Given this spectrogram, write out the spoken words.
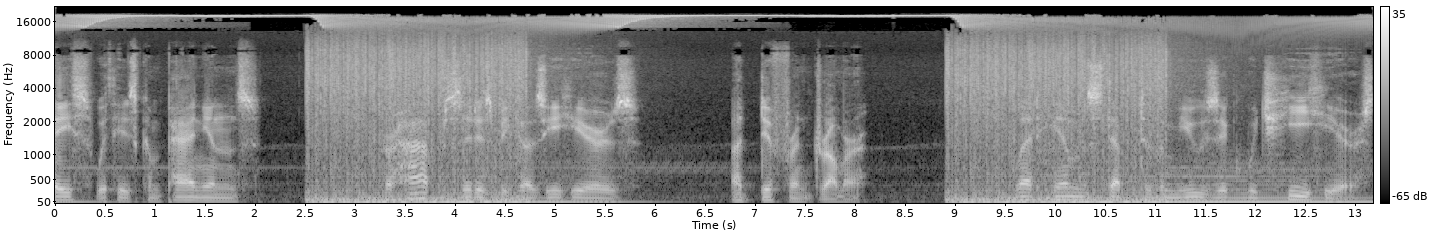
pace with his companions, perhaps it is because he hears a different drummer. Let him step to the music which he hears.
